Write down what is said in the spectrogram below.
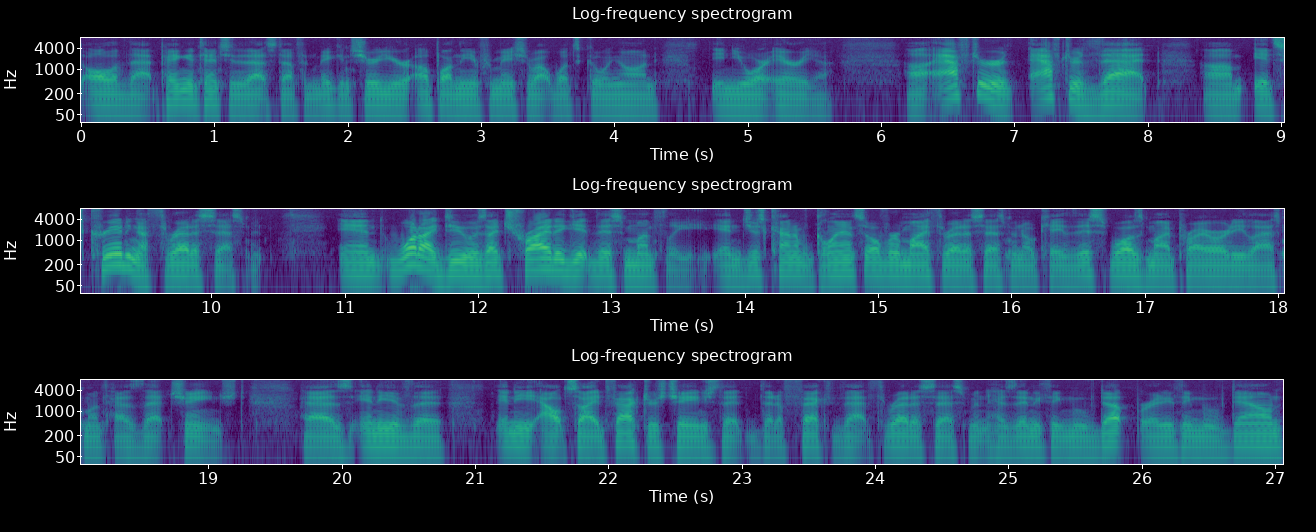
all of that. Paying attention to that stuff and making sure you're up on the information about what's going on in your area. Uh, after, after that, um, it's creating a threat assessment. And what I do is I try to get this monthly and just kind of glance over my threat assessment. Okay, this was my priority last month. Has that changed? Has any of the any outside factors change that, that affect that threat assessment? Has anything moved up or anything moved down?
